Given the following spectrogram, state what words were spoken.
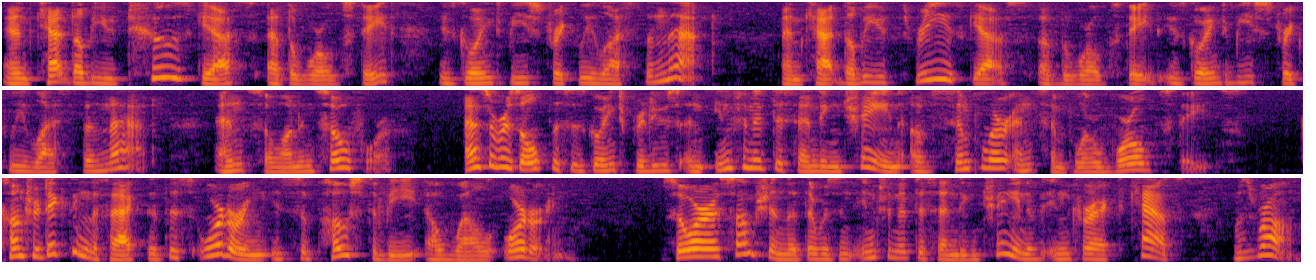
And cat W2's guess at the world state is going to be strictly less than that. And cat W3's guess of the world state is going to be strictly less than that, and so on and so forth. As a result, this is going to produce an infinite descending chain of simpler and simpler world states, contradicting the fact that this ordering is supposed to be a well ordering. So our assumption that there was an infinite descending chain of incorrect cats was wrong.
